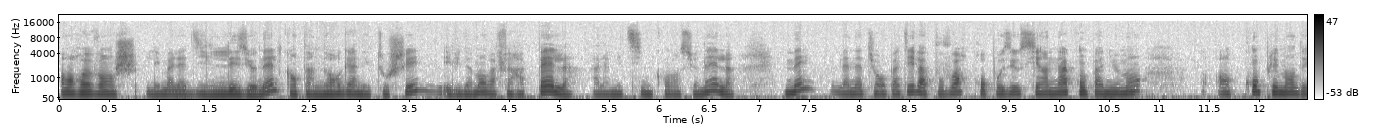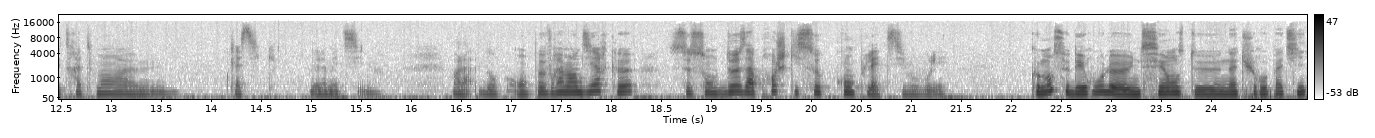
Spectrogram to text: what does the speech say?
En revanche, les maladies lésionnelles, quand un organe est touché, évidemment, on va faire appel à la médecine conventionnelle, mais la naturopathie va pouvoir proposer aussi un accompagnement en complément des traitements euh, classiques de la médecine. Voilà, donc on peut vraiment dire que ce sont deux approches qui se complètent, si vous voulez. Comment se déroule euh, une séance de naturopathie?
